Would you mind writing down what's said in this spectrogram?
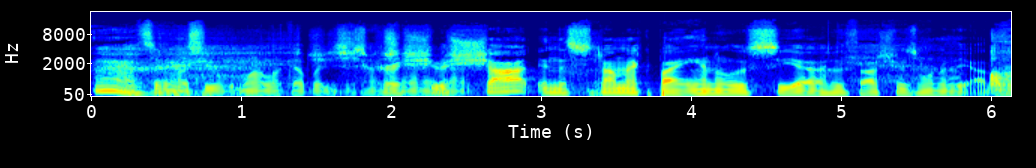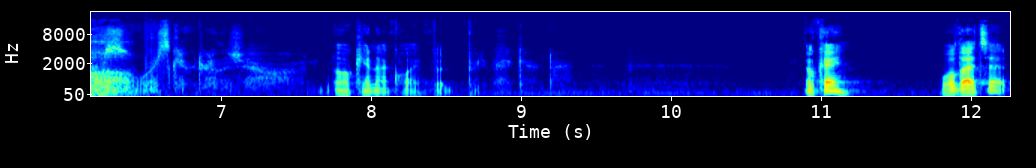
That's it. Unless you want to look up what Jesus Christ. Shannon She was shot in the stomach by Ana Lucia, who thought she was one of the others. Oh, worst character on the show. Okay, not quite, but pretty bad character. Okay, well that's it.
